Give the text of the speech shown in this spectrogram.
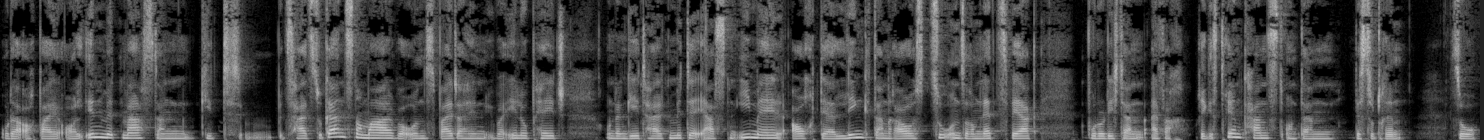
oder auch bei All-In mitmachst, dann geht, bezahlst du ganz normal bei uns weiterhin über Elopage und dann geht halt mit der ersten E-Mail auch der Link dann raus zu unserem Netzwerk, wo du dich dann einfach registrieren kannst und dann bist du drin. So.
